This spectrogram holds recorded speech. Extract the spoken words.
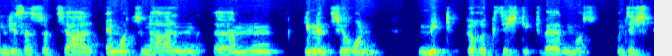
in dieser sozial-emotionalen ähm, Dimension mit berücksichtigt werden muss und sich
